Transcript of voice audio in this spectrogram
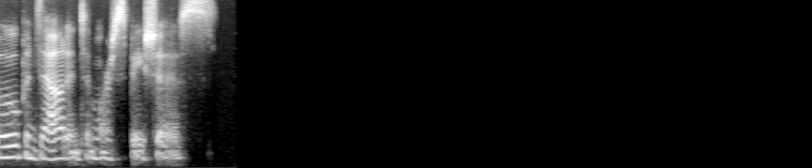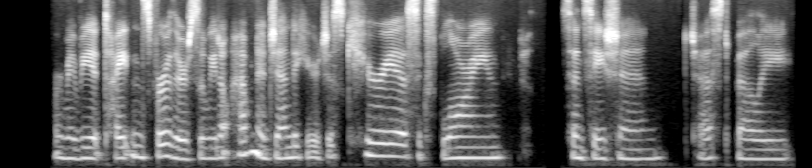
opens out into more spacious. Or maybe it tightens further. So we don't have an agenda here, just curious, exploring sensation, chest, belly,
